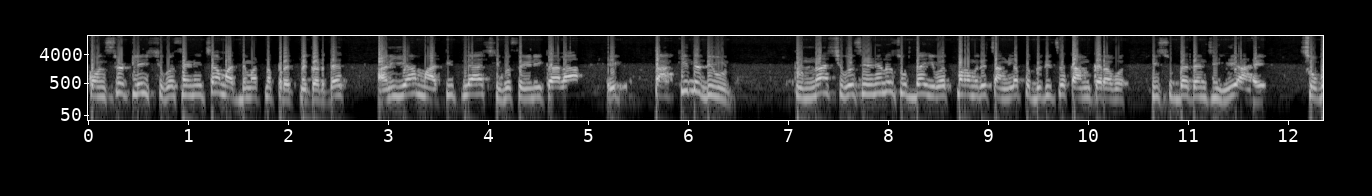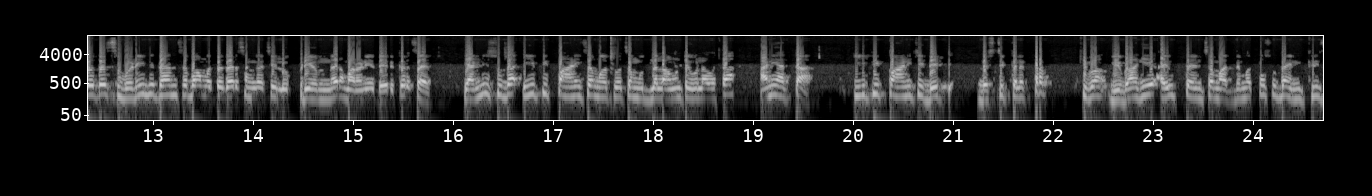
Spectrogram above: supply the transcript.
कॉन्स्टंटली शिवसेनेच्या माध्यमातून प्रयत्न करतायत आणि या मातीतल्या शिवसैनिकाला एक ताकीद देऊन पुन्हा शिवसेनेनं सुद्धा यवतमाळमध्ये चांगल्या पद्धतीचं काम करावं ही सुद्धा त्यांची ही आहे. सोबतच वणी विधानसभा मतदारसंघाचे लोकप्रिय आमदार माननीय देरकर साहेब यांनी सुद्धा ई पीक पाहणीचा महत्त्वाचा मुद्दा लावून ठेवला होता. आणि आता ई पीक पाहणीची डेट डिस्ट्रिक्ट कलेक्टर किंवा विभागीय आयुक्त यांच्या माध्यमातून सुद्धा इन्क्रीज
